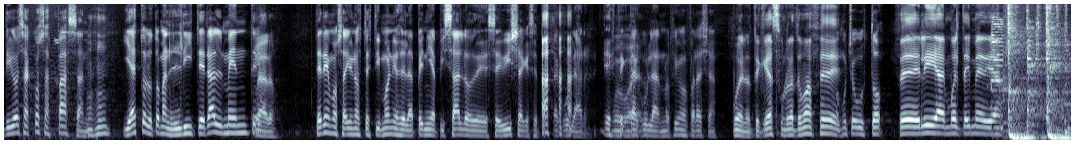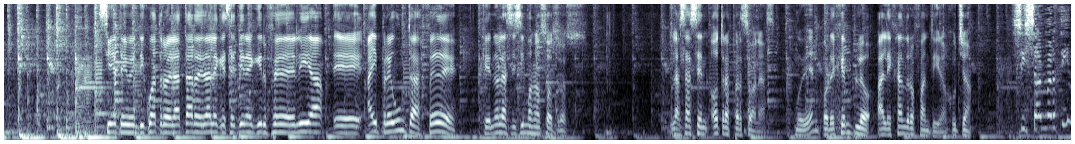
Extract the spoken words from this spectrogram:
digo, esas cosas pasan. Y a esto lo toman literalmente. Claro. Tenemos ahí unos testimonios de la Peña Pisalo de Sevilla que es espectacular. Espectacular, nos fuimos para allá. Bueno, ¿te quedas un rato más, Fede? Con mucho gusto. Fede Lía en vuelta y media. 7 y 24 de la tarde, dale que se tiene que ir Fede Lía. Eh, hay preguntas, Fede, que no las hicimos nosotros. Las hacen otras personas. Muy bien. Por ejemplo, Alejandro Fantino, escucha. Si San Martín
